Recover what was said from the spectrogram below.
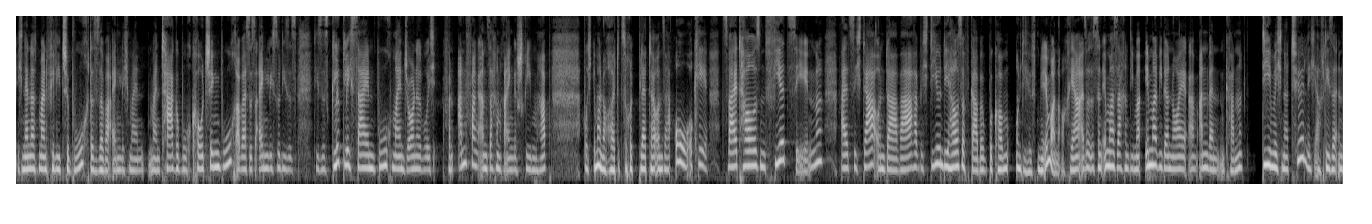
ich nenne das mein Felice Buch, das ist aber aber eigentlich mein, mein Tagebuch-Coaching-Buch, aber es ist eigentlich so dieses, dieses Glücklichsein-Buch, mein Journal, wo ich von Anfang an Sachen reingeschrieben habe, wo ich immer noch heute zurückblätter und sage, oh, okay, 2014, als ich da und da war, habe ich die und die Hausaufgabe bekommen und die hilft mir immer noch, ja. Also das sind immer Sachen, die man immer wieder neu ähm, anwenden kann die mich natürlich auf dieser, äh,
